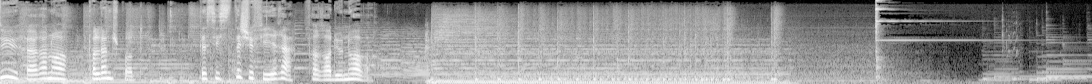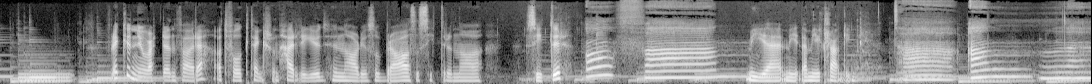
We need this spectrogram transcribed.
hører nå på Lunsjpod, det siste 24 fra Radio Nova. For det kunne jo vært en fare. At folk tenker sånn herregud, hun har det jo så bra, og så sitter hun og syter. Å, faen, Mye, mye, det er mye klaging. ta alle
